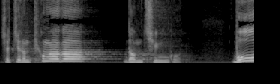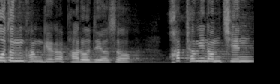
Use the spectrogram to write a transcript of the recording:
첫째는 평화가 넘친 곳, 모든 관계가 바로 되어서 화평이 넘친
